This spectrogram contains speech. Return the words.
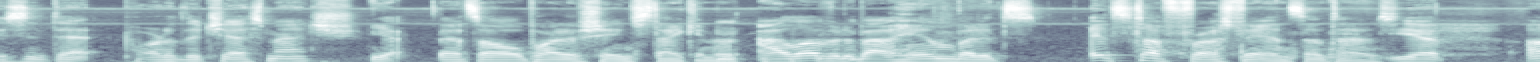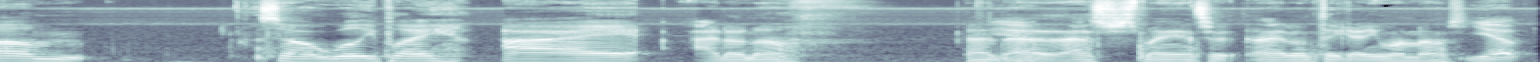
Isn't that part of the chess match? Yeah, that's all part of Shane Steichen. I love it about him, but it's it's tough for us fans sometimes. Yep. Um, so will he play? I I don't know. That, Yeah. that- that's just my answer. I don't think anyone knows. Yep.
